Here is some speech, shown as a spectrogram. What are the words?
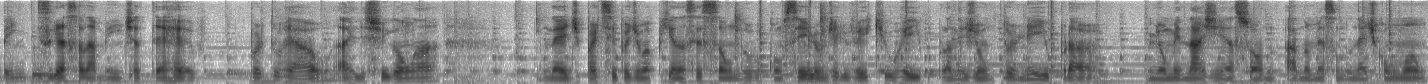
bem desgraçadamente até Porto Real, aí eles chegam lá Ned participa de uma pequena sessão do conselho onde ele vê que o rei planejou um torneio para em homenagem à sua à nomeação do Ned como mão.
